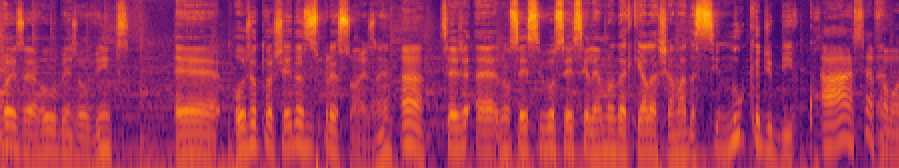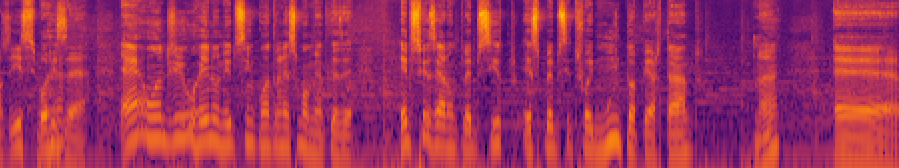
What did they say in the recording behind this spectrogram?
Pois é, Rubens, ouvintes. É, hoje eu tô cheio das expressões, né? Ah. Seja, é, não sei se vocês se lembram daquela chamada sinuca de bico. Ah, isso é famosíssimo. Pois né? é. É onde o Reino Unido se encontra nesse momento. Quer dizer, eles fizeram um plebiscito, esse plebiscito foi muito apertado, né? É,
